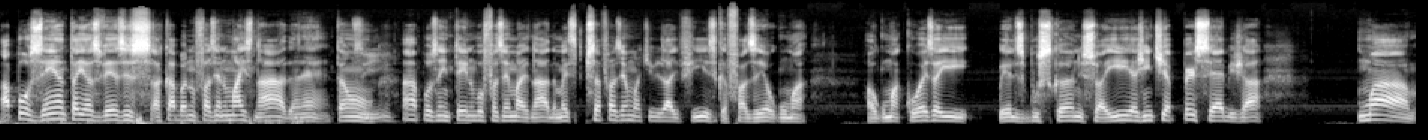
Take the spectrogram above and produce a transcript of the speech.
Aposenta e às vezes acaba não fazendo mais nada, né? Então, ah, aposentei, não vou fazer mais nada, mas precisa fazer uma atividade física, fazer alguma, alguma coisa e eles buscando isso aí, a gente já percebe já uma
